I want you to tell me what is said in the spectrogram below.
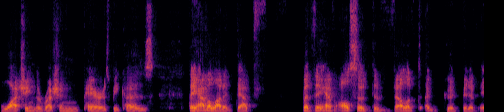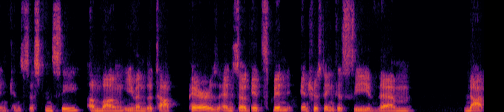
watching the Russian pairs because they have a lot of depth but they have also developed a good bit of inconsistency among even the top pairs. And so it's been interesting to see them not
